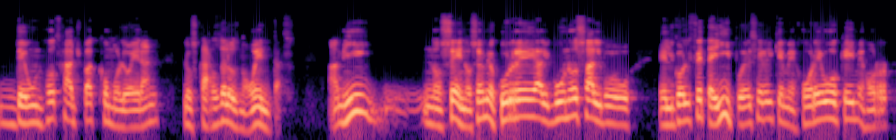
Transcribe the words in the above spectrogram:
de un hot hatchback como lo eran los carros de los noventas? A mí, no sé, no se me ocurre alguno salvo el Golf GTI, puede ser el que mejor evoque y mejor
